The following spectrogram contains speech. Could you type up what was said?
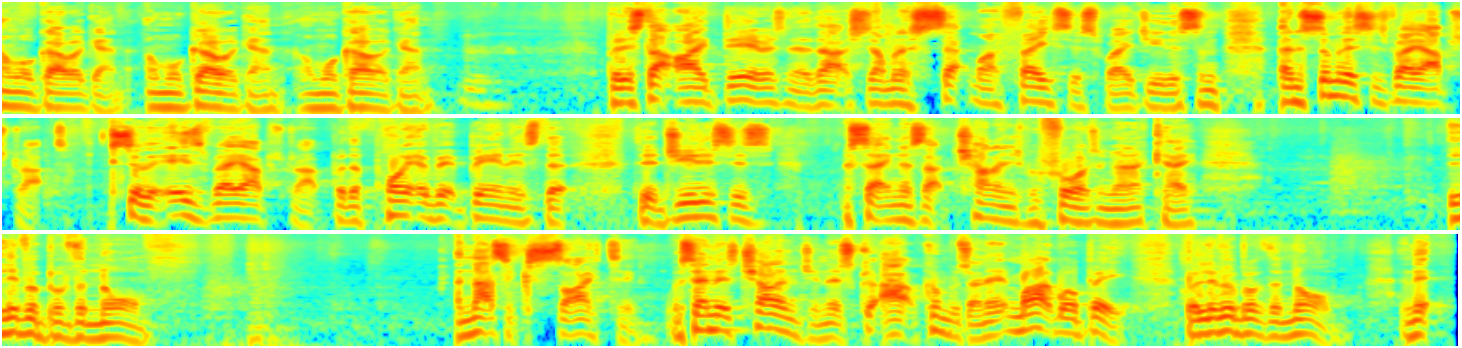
And we'll go again. And we'll go again. And we'll go again. Mm. But it's that idea, isn't it? That actually I'm going to set my face this way, Jesus. And, and some of this is very abstract. Still, it is very abstract. But the point of it being is that, that Jesus is setting us that challenge before us and going, okay, live above the norm. And that's exciting. We're saying it's challenging, it's out of comfort zone. It might well be, but live above the norm. And, it,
